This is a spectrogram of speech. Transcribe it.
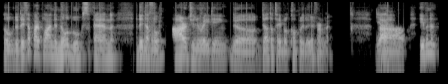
so the data pipeline, the notebooks, and the data mm-hmm. flow, are generating the delta table completely differently. Yeah. Uh, even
